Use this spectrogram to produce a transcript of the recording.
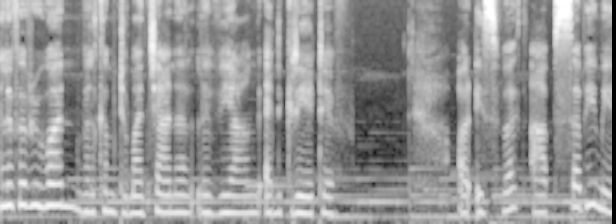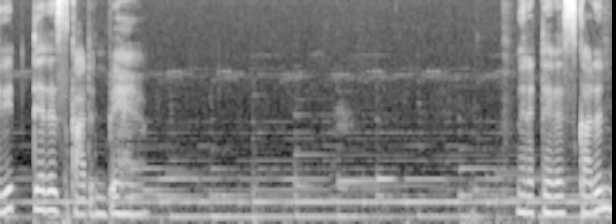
Hello everyone welcome to my channel live young and creative और इस वक्त आप सभी मेरे टेरेस गार्डन पे हैं। मेरा टेरेस गार्डन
